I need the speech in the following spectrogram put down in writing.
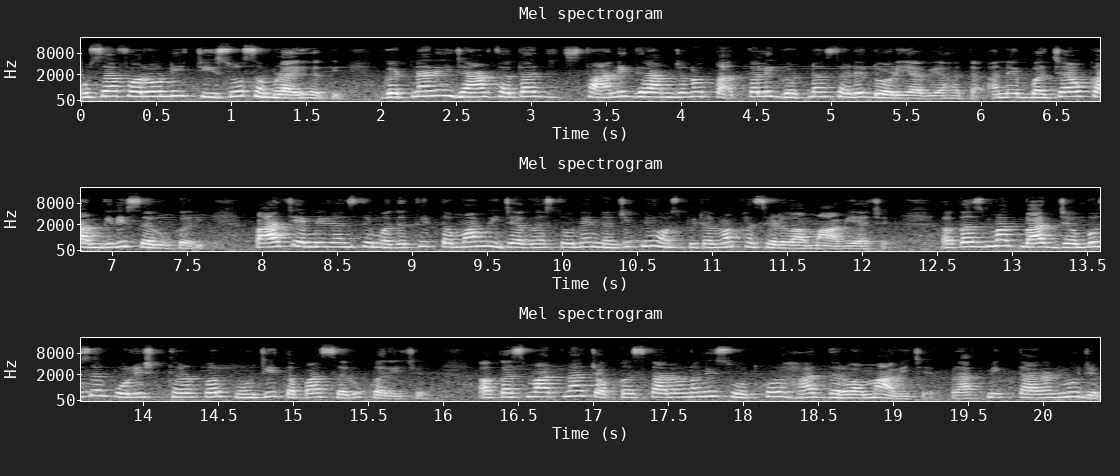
મુસાફરોની ચીસો સંભળાઈ હતી. ઘટનાની જાણ થતાં જ સ્થાનિક ગ્રામજનો તાત્કાલિક ઘટના સ્થળે દોડી આવ્યા હતા અને બચાવ કામગીરી શરૂ કરી. પાંચ એમ્બ્યુલન્સની મદદથી તમામ ઇજાગ્રસ્તોને નજીકની હોસ્પિટલમાં ખસેડવામાં આવ્યા છે. અકસ્માત બાદ જંબુસર પોલીસ સ્થળ પર પહોંચી તપાસ શરૂ કરી છે. અકસ્માતના ચોક્કસ કારણોની શોધખોળ હાથ ધરવામાં આવી છે. પ્રાથમિક તારણ મુજબ,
